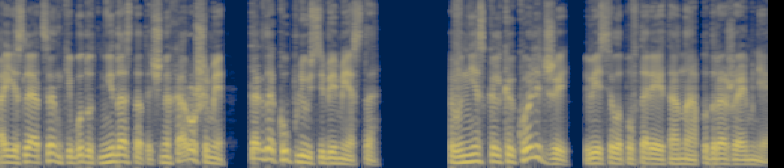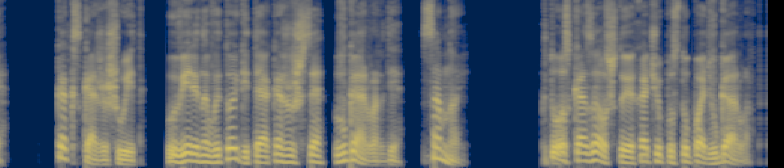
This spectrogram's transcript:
А если оценки будут недостаточно хорошими, тогда куплю себе место». «В несколько колледжей?» — весело повторяет она, подражая мне. «Как скажешь, Уит. Уверена, в итоге ты окажешься в Гарварде. Со мной». «Кто сказал, что я хочу поступать в Гарвард?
